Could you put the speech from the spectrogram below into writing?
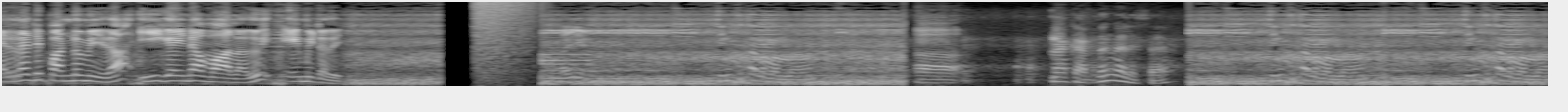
ఎర్రటి పండు మీద ఈగైనా వాలదు ఏమిటది? నాకు అర్థం కాలేదు సార్. తింకుతనం అన్నా తింకుతనం అన్నా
